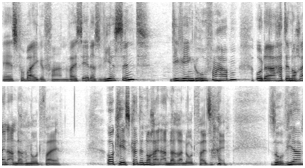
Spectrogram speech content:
er ist vorbeigefahren. Weiß er, dass wir es sind, die wir ihn gerufen haben? Oder hat er noch einen anderen Notfall? Okay, es könnte noch ein anderer Notfall sein. So, wir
